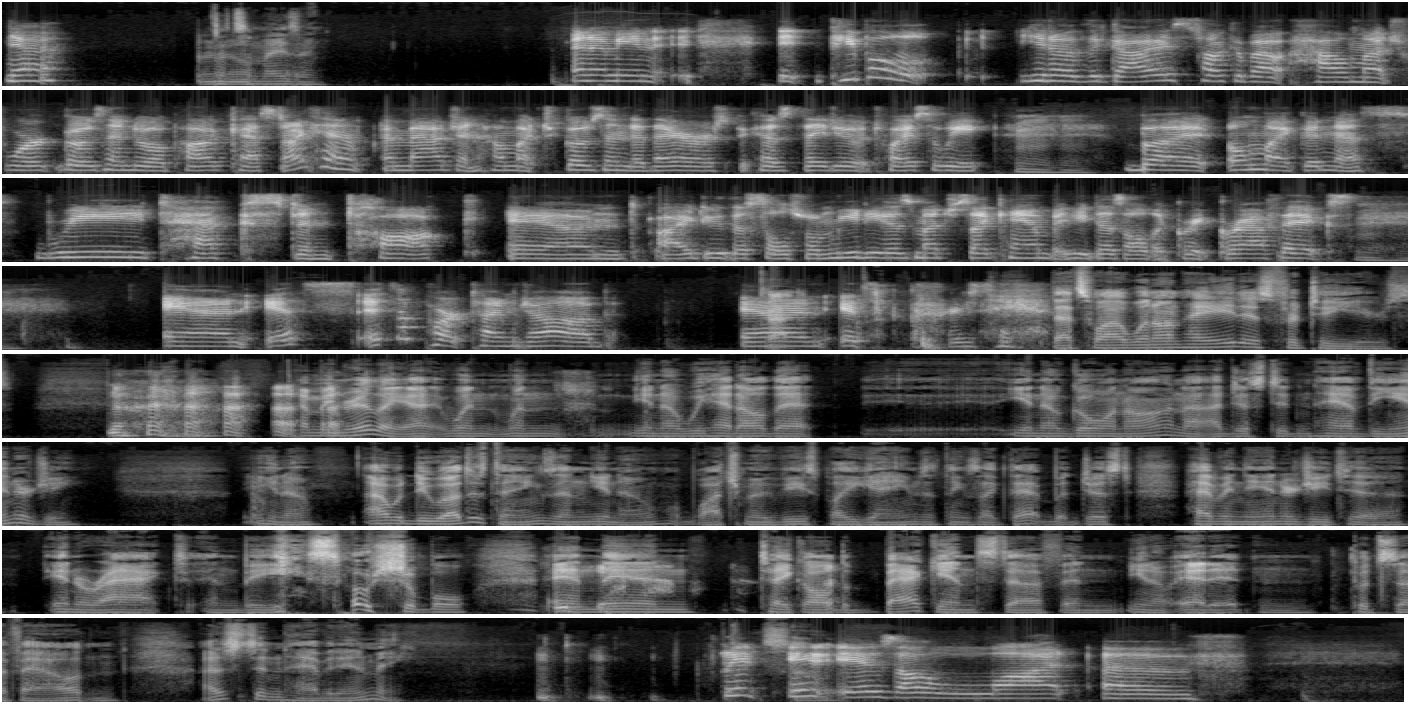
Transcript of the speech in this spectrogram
Yeah. That's amazing. And I mean, it, it, people, you know, the guys talk about how much work goes into a podcast. I can't imagine how much goes into theirs because they do it twice a week. hmm But oh my goodness, we text and talk, and I do the social media as much as I can, but he does all the great graphics, hmm and it's it's a part time job, and it's crazy. That's why I went on hiatus for two years. I mean, really, I, when when you know we had all that, uh, you know, going on, I I just didn't have the energy. You know, I would do other things and you know watch movies, play games, and things like that. But just having the energy to interact and be sociable, and then take all the back end stuff and you know edit and put stuff out, and I just didn't have it in me. It So- it is a lot of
